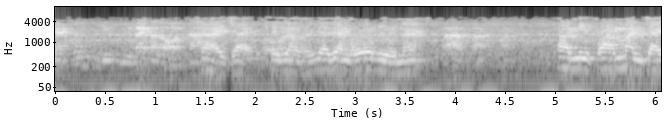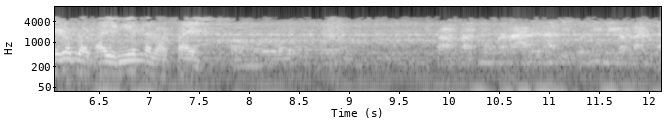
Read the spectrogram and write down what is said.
ยังคงอยู่ได้ตลอดนะใช่ใช่แต่ยังยังยังโรบอยู่นะครับครับครับถ้ามีความมั่นใจก็ปลอดภัยอย่างนี้ตลอดไปโอ้ฝากฝากโมทนาด้วยนะที่คนที่มีกำลังใจ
